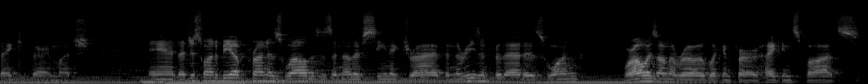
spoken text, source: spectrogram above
thank you very much. And I just want to be upfront as well. This is another scenic drive, and the reason for that is one, we're always on the road looking for hiking spots,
